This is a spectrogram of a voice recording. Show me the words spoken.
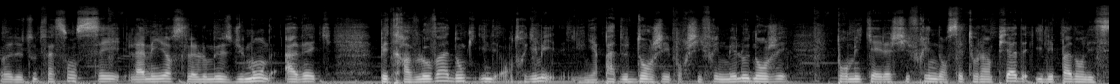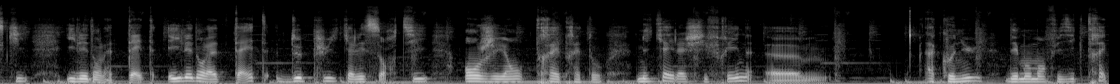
Euh, de toute façon, c'est la meilleure slalomeuse du monde avec Petra Vlova. Donc, entre guillemets, il n'y a pas de danger pour Schifrin, mais le danger pour Michaela Schifrin dans cette Olympiade, il n'est pas dans les skis, il est dans la tête. Et il est dans la tête depuis qu'elle est sortie en géant très très tôt. Michaela Schifrin, euh, a connu des moments physiques très,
